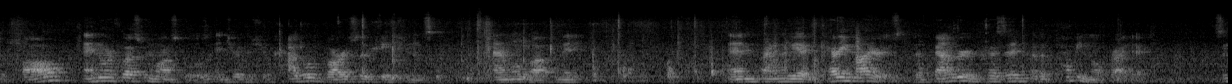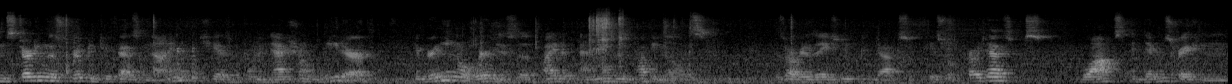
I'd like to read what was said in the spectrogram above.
DePaul and Northwestern Law Schools and chaired the Chicago Bar Association's Animal Law Committee. And finally, we have Cari Meyers, the founder and president of the Puppy Mill Project. Since starting this group in 2009, she has become a national leader in bringing awareness to the plight of animals in puppy mills. This organization conducts peaceful protests, walks, and demonstrations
